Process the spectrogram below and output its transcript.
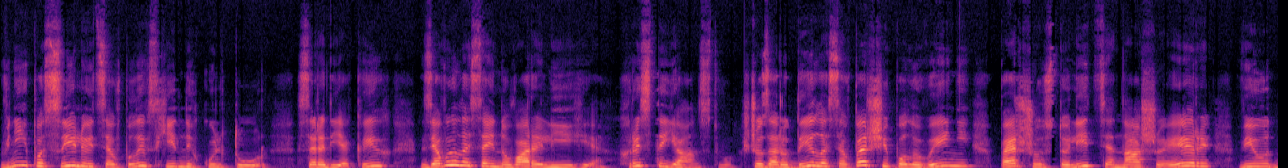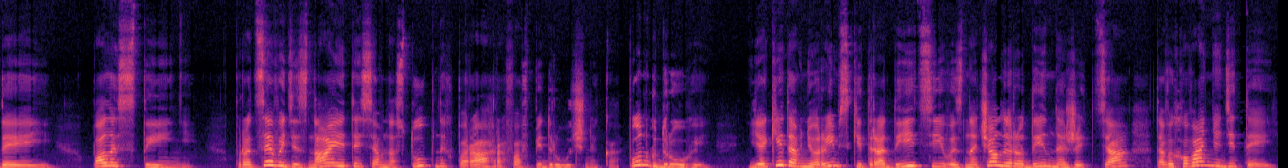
в ній посилюється вплив східних культур, серед яких з'явилася й нова релігія християнство, що зародилося в першій половині першого століття нашої ери в Іудеї, Палестині. Про це ви дізнаєтеся в наступних параграфах підручника. Пункт 2. Які давньоримські традиції визначали родинне життя та виховання дітей?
